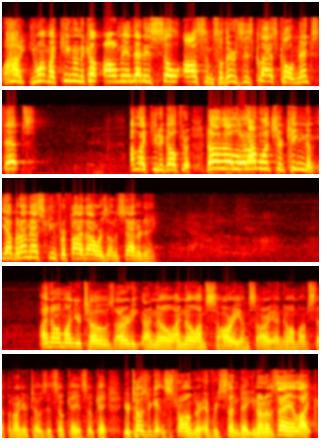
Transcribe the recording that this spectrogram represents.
Wow, you want my kingdom to come? Oh man, that is so awesome. So there's this class called Next Steps. I'd like you to go through it. No, no, Lord, I want your kingdom. Yeah, but I'm asking for five hours on a Saturday. I know I'm on your toes. I already, I know, I know, I'm sorry, I'm sorry. I know I'm, I'm stepping on your toes. It's okay, it's okay. Your toes are getting stronger every Sunday. You know what I'm saying? Like,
